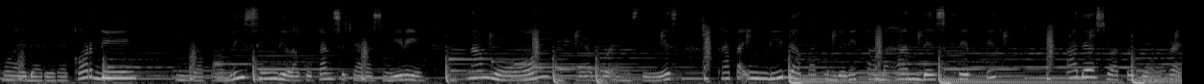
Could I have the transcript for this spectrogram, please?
Mulai dari recording hingga publishing dilakukan secara sendiri. Namun, ya bro and sis, kata indie dapat menjadi tambahan deskriptif pada suatu genre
